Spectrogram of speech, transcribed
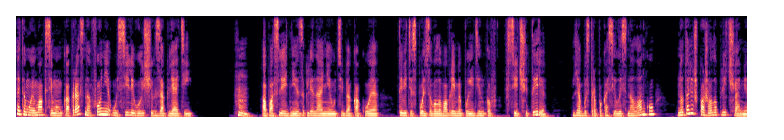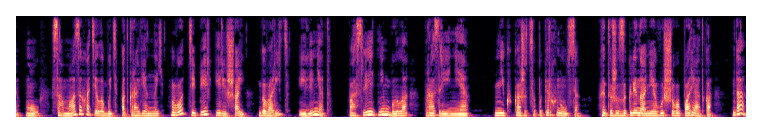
это мой максимум как раз на фоне усиливающих заклятий». «Хм, а последнее заклинание у тебя какое? Ты ведь использовала во время поединков все четыре?» Я быстро покосилась на Ланку, но та лишь пожала плечами, мол, сама захотела быть откровенной. Вот теперь и решай, говорить или нет. Последним было прозрение. Ник, кажется, поперхнулся. Это же заклинание высшего порядка. Да,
